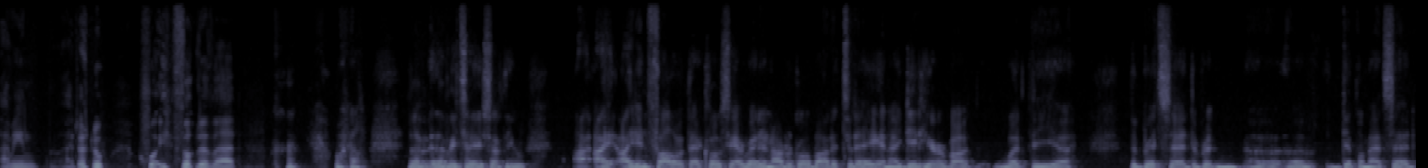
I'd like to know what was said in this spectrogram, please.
I mean, I don't know what you thought of that. well, let, let, me tell you something. I, I didn't follow it that closely. I read an article about it today, and I did hear about what the uh, the Brits said, the Britain uh, uh, diplomat said.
